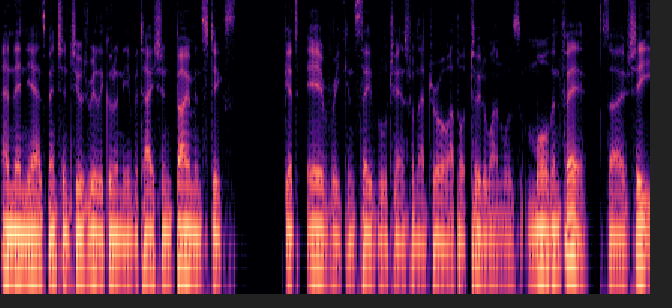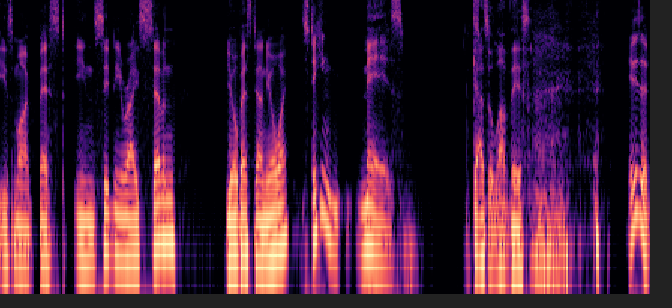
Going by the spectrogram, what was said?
and then yeah, as mentioned, she was really good in the invitation. Bowman Sticks gets every conceivable chance from that draw. I thought two to one was more than fair, so she is my best in Sydney race seven. Your best down your way. Sticking mares. Gaz will love this. It is a,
